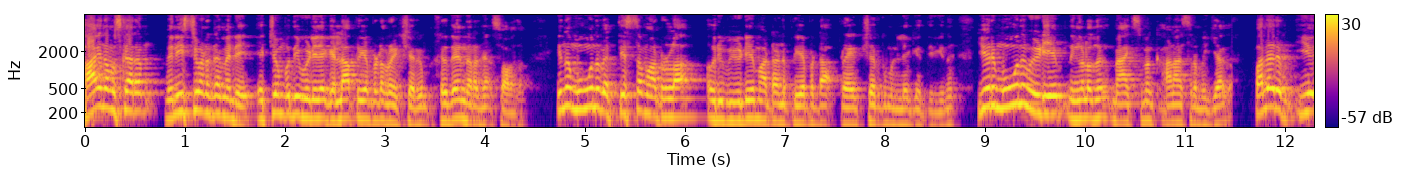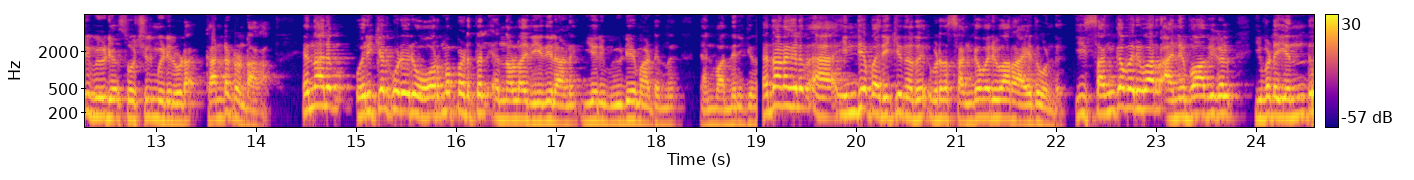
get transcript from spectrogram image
ഹായ് നമസ്കാരം. വെനീസ് എന്റർടൈൻമെന്റ് ഏറ്റവും പുതിയ വീഡിയോയിലേക്ക് എല്ലാ പ്രിയപ്പെട്ട പ്രേക്ഷകർക്കും ഹൃദയം നിറഞ്ഞ സ്വാഗതം. ഇന്ന് മൂന്ന് വ്യത്യസ്തമായിട്ടുള്ള ഒരു വീഡിയോയുമായിട്ടാണ് പ്രിയപ്പെട്ട പ്രേക്ഷകർക്ക് മുന്നിലേക്ക് എത്തിയിരിക്കുന്നത്. ഈ ഒരു മൂന്ന് വീഡിയോയും നിങ്ങളൊന്ന് മാക്സിമം കാണാൻ ശ്രമിക്കുക. പലരും ഈ ഒരു വീഡിയോ സോഷ്യൽ മീഡിയയിലൂടെ കണ്ടിട്ടുണ്ടാകാം. എന്നാലും ഒരിക്കൽ കൂടി ഒരു ഓർമ്മപ്പെടുത്തൽ എന്നുള്ള രീതിയിലാണ് ഈ ഒരു വീഡിയോയുമായിട്ട് ഇന്ന് ഞാൻ വന്നിരിക്കുന്നത്. എന്താണെങ്കിലും ഇന്ത്യ ഭരിക്കുന്നത് ഇവിടുത്തെ സംഘപരിവാർ ആയതുകൊണ്ട് ഈ സംഘപരിവാർ അനുഭാവികൾ ഇവിടെ എന്ത്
